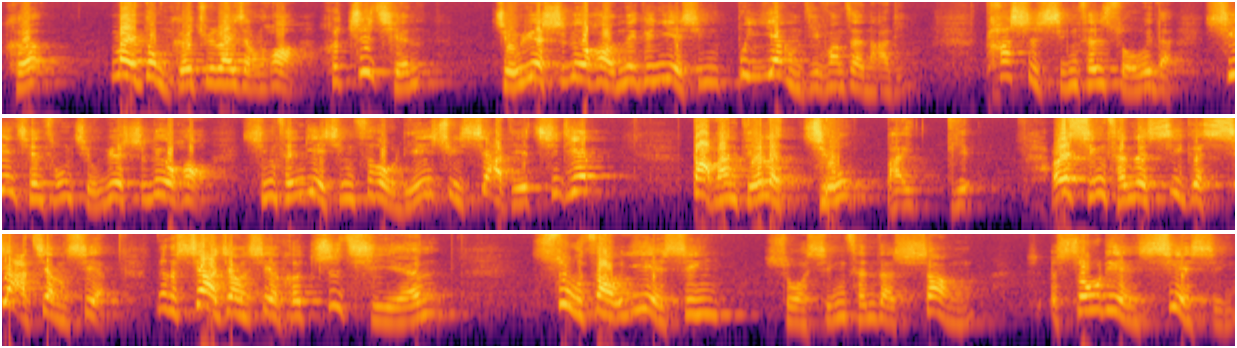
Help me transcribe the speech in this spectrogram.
和脉动格局来讲的话，和之前九月十六号那根夜星不一样的地方在哪里？它是形成所谓的先前从九月十六号形成夜星之后，连续下跌七天，大盘跌了九百点，而形成的是一个下降线。那个下降线和之前塑造夜星所形成的上收敛楔形。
